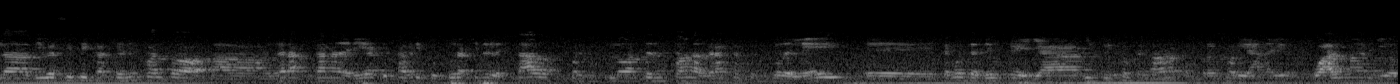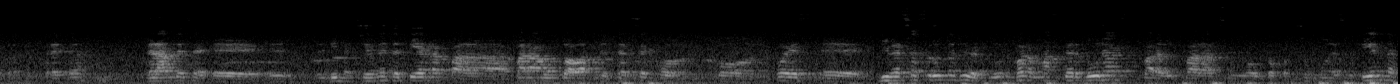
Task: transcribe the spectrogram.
la diversificación en cuanto a, ganadería, agricultura aquí en el estado. Por ejemplo, antes no estaban las granjas, por ejemplo, de ley. Eh, tengo entendido que ya incluso empezaron a comprar Soriana y Walmart y otras empresas grandes eh, eh, eh, dimensiones de tierra para, para autoabastecerse con, con pues diversas frutas y verduras, bueno, más verduras para, para su autoconsumo de su tienda.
